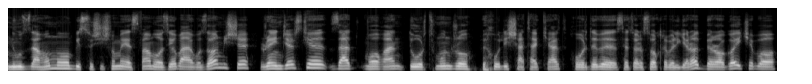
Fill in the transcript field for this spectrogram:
19 هم و 26 هم اسفند بازی ها برگزار میشه. رنجرز که زد واقعا دورتموند رو به خولی شتک کرد خورده به ستاره سرخ بلگراد. براگایی که با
